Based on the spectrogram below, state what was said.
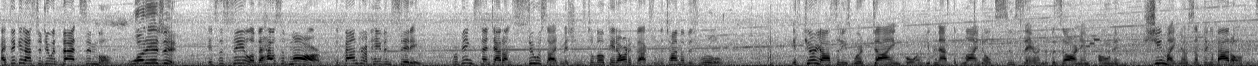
I think it has to do with that symbol. What is it? It's the seal of the House of Mar, the founder of Haven City. We're being sent out on suicide missions to locate artifacts from the time of his rule. If curiosity's worth dying for, you can ask the blind old soothsayer in the bazaar named Onin. She might know something about all this.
